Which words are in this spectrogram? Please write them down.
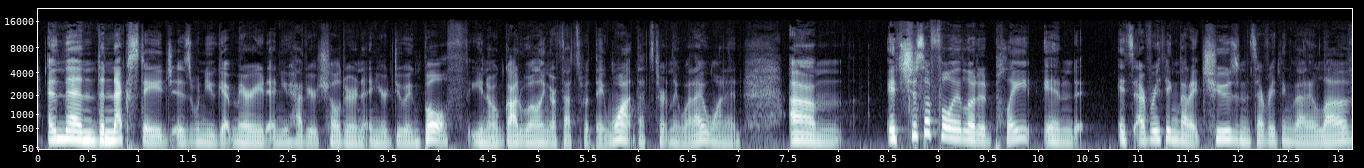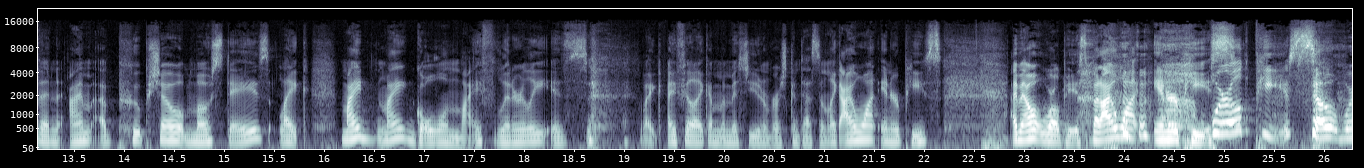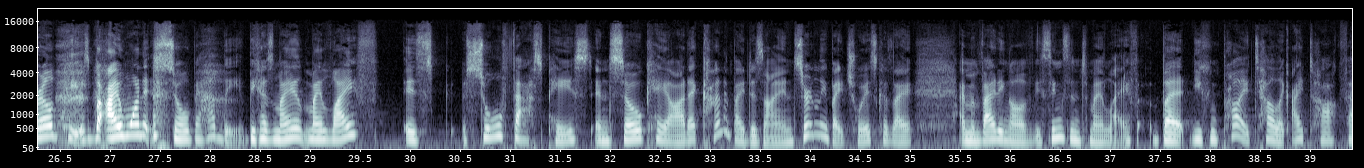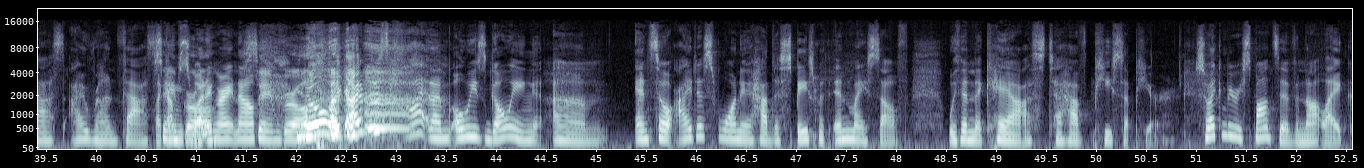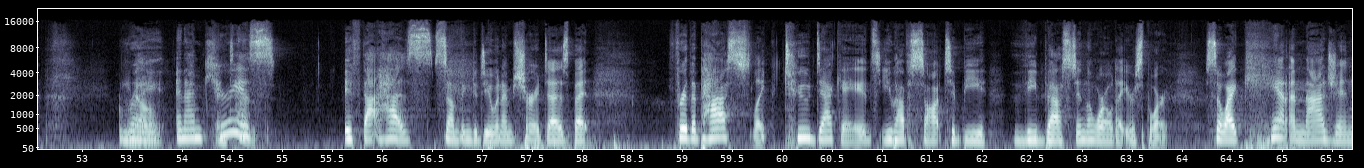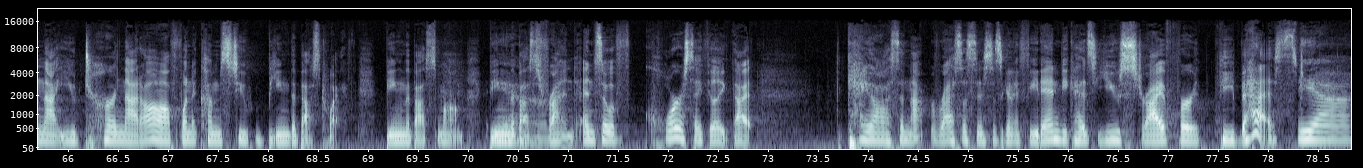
and then the next stage is when you get married and you have your children and you're doing both you know god willing or if that's what they want that's certainly what i wanted um it's just a fully loaded plate and it's everything that I choose and it's everything that I love and I'm a poop show most days. Like my my goal in life literally is like I feel like I'm a Miss Universe contestant. Like I want inner peace. I mean I want world peace, but I want inner peace. World peace. so world peace. But I want it so badly because my my life is so fast paced and so chaotic kind of by design certainly by choice because i i'm inviting all of these things into my life but you can probably tell like i talk fast i run fast like i'm Same girl. sweating right now Same girl. you know like i'm just hot and i'm always going um and so i just want to have the space within myself within the chaos to have peace up here so i can be responsive and not like you know right. and I'm curious intense. if that has something to do, and I'm sure it does, but for the past like two decades, you have sought to be the best in the world at your sport. So I can't imagine that you turn that off when it comes to being the best wife, being the best mom, being the best friend. And so, of course, I feel like that chaos and that restlessness is going to feed in because you strive for the best. Yeah.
